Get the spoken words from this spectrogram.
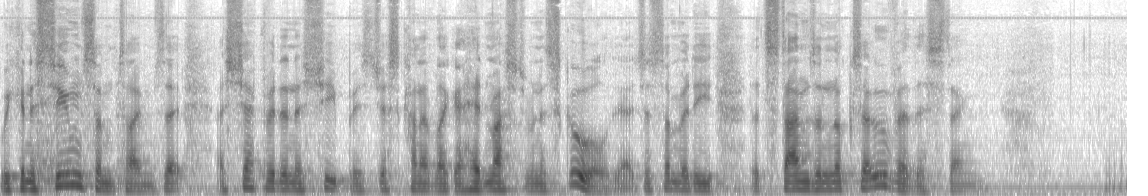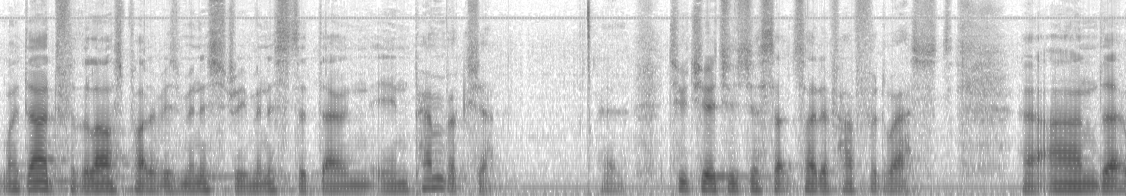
we can assume sometimes that a shepherd and a sheep is just kind of like a headmaster in a school. It's just somebody that stands and looks over this thing. My dad, for the last part of his ministry, ministered down in Pembrokeshire, uh, two churches just outside of Haverfordwest. Uh, and uh,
